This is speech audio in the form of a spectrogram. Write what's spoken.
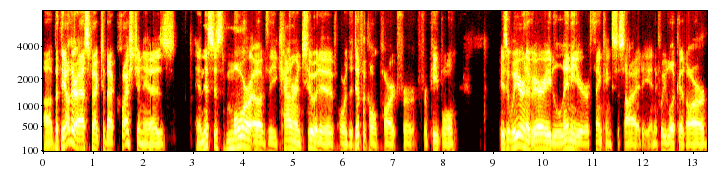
Uh, but the other aspect to that question is, and this is more of the counterintuitive or the difficult part for, for people, is that we are in a very linear thinking society. And if we look at our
